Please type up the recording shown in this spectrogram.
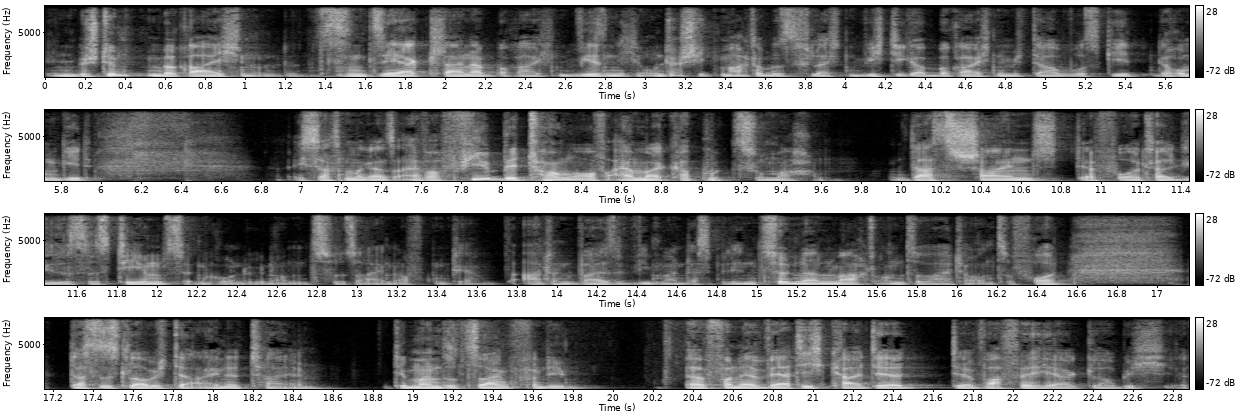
in bestimmten Bereichen, und das ist ein sehr kleiner Bereich, einen wesentlichen Unterschied macht, aber es ist vielleicht ein wichtiger Bereich, nämlich da, wo es geht, darum geht, ich sag's mal ganz einfach, viel Beton auf einmal kaputt zu machen. Das scheint der Vorteil dieses Systems im Grunde genommen zu sein, aufgrund der Art und Weise, wie man das mit den Zündern macht und so weiter und so fort. Das ist, glaube ich, der eine Teil, den man sozusagen von dem äh, von der Wertigkeit der, der Waffe her, glaube ich, äh,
